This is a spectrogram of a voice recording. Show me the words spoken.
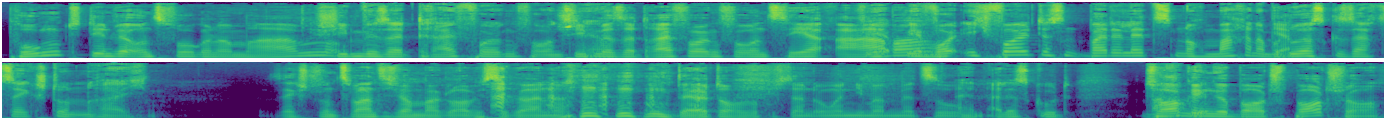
Punkt, den wir uns vorgenommen haben. Schieben wir seit drei Folgen vor uns Schieben wir her. seit drei Folgen vor uns her, aber wir, wir wollt, ich wollte das bei der letzten noch machen, aber Ja. du hast gesagt, sechs Stunden reichen. 6 Stunden 20 waren wir, glaube ich, sogar. Ne? da hört doch wirklich dann irgendwann niemand mehr zu. Nein, alles gut. Machen Talking wir- about Sportschau.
